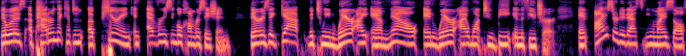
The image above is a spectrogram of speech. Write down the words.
there was a pattern that kept on appearing in every single conversation. There is a gap between where I am now and where I want to be in the future. And I started asking myself,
